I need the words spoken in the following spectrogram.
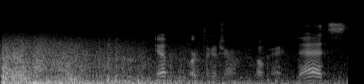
Yep, worked like a charm. Okay, that's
